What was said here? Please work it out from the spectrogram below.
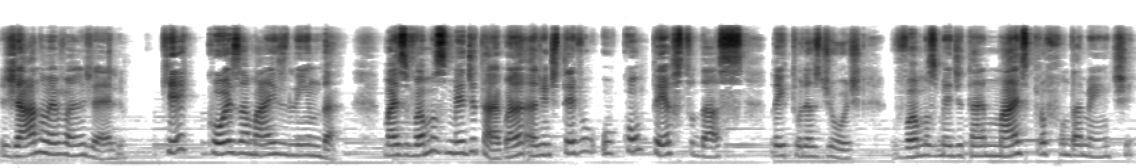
já no Evangelho. Que coisa mais linda! Mas vamos meditar. Agora a gente teve o contexto das leituras de hoje. Vamos meditar mais profundamente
